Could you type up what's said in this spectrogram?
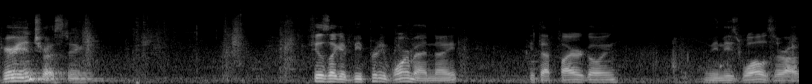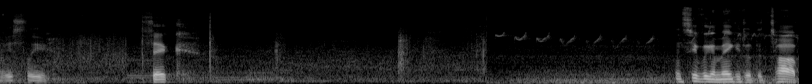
Very interesting. Feels like it'd be pretty warm at night. Get that fire going. I mean, these walls are obviously thick. Let's see if we can make it to the top.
